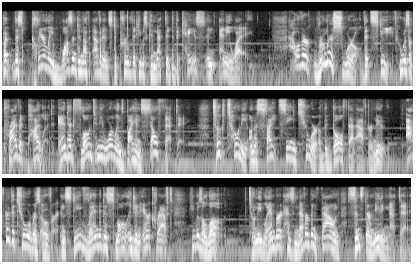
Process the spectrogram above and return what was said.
but this clearly wasn't enough evidence to prove that he was connected to the case in any way. However, rumors swirled that Steve, who was a private pilot and had flown to New Orleans by himself that day, took Tony on a sightseeing tour of the Gulf that afternoon. After the tour was over and Steve landed his small engine aircraft, he was alone. Tony Lambert has never been found since their meeting that day.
